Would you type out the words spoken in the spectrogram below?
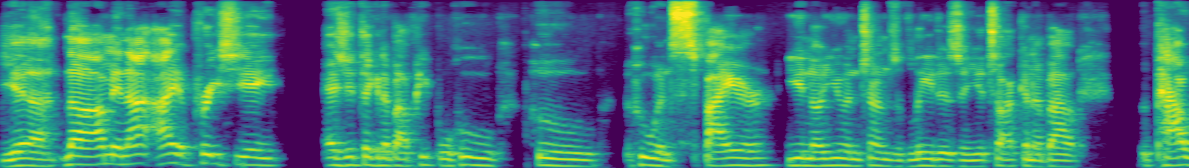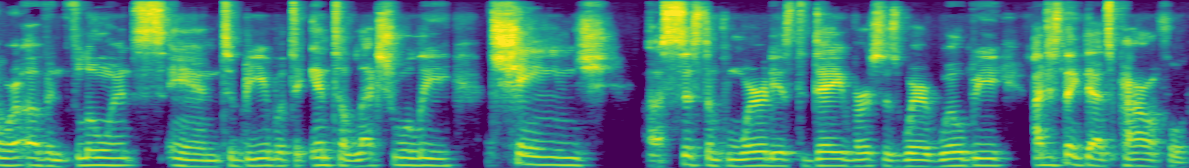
Yeah, no, I mean, I, I appreciate as you're thinking about people who who who inspire, you know, you in terms of leaders, and you're talking about the power of influence and to be able to intellectually change a system from where it is today versus where it will be. I just think that's powerful.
